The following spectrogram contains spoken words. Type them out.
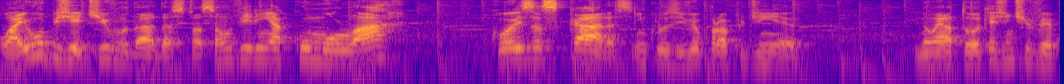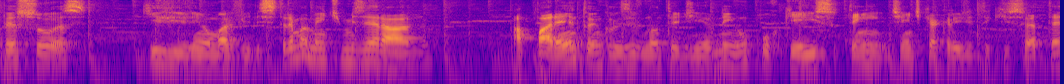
o, Aí o objetivo da, da situação vira em acumular coisas caras, inclusive o próprio dinheiro. Não é à toa que a gente vê pessoas que vivem uma vida extremamente miserável, aparentam inclusive não ter dinheiro nenhum, porque isso tem gente que acredita que isso é até,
